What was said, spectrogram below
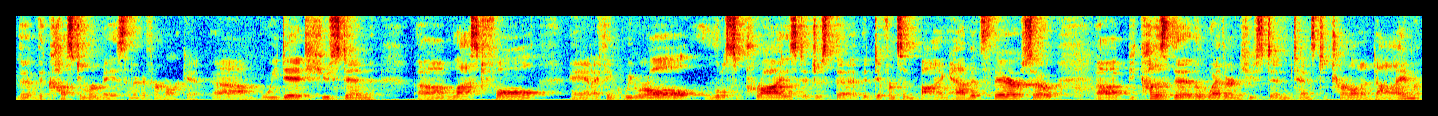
the, the customer base in a different market. Um, we did Houston um, last fall, and I think we were all a little surprised at just the, the difference in buying habits there. So, uh, because the, the weather in Houston tends to turn on a dime,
